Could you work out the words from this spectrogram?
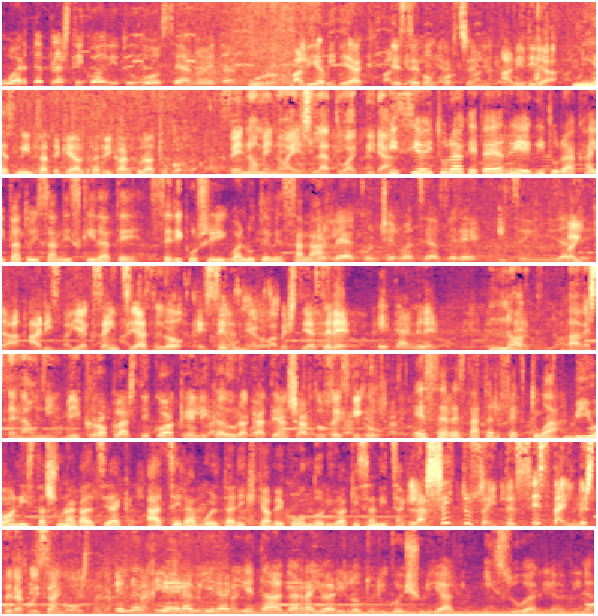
Uarte plastikoak ditugu ozeanoetan. Ur baliabideak ez egon kortzen ari dira. Ni ez nintzateke alperrik harturatuko. Fenomeno aislatuak dira. Bizioiturak eta herri egiturak aipatu izan dizkidate, zerikusirik balute bezala. Erleak kontserbatzeaz ere hitz egin didate. Baita ariztiak zaintziaz edo ezeguneak babestiaz ere. Eta ni, Nork babesten hauni. Mikroplastikoak elikadura katean sartu zaizkigu. Ez ez da perfektua. Bioanistasuna galtzeak atzera bueltarik gabeko ondorioak izan ditzake. Lasaitu zaitez, ez da inbesterako izango. energia erabilerari eta garraioari loturiko isuriak izugarriak dira.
